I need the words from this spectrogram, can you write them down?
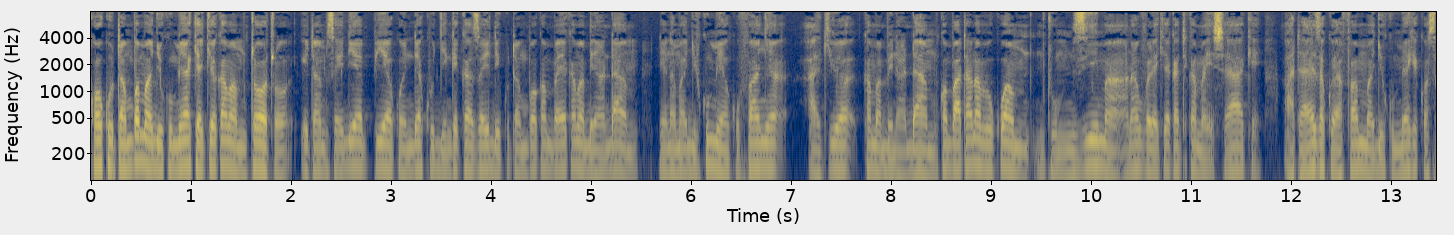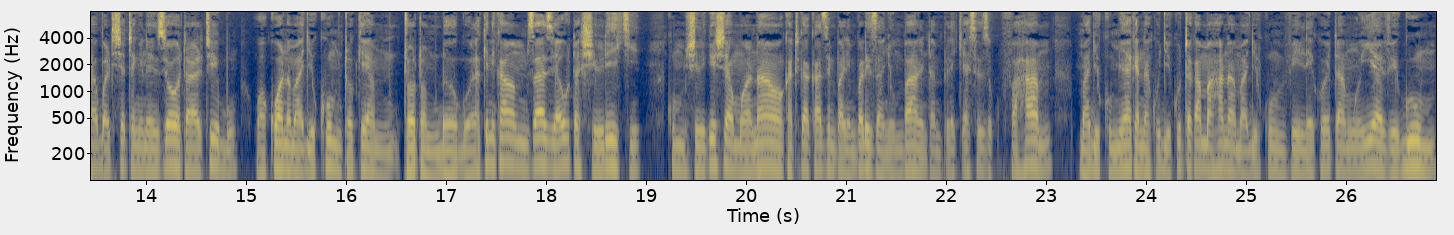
kwa kutambua majukumu yake akiwa kama mtoto itamsaidia pia kuendelea kujengeka zaidi kutambua kwamba yeye kama binadamu ni ana majukumu ya kufanya akiwa kama binadamu. Kwamba hata anavyokuwa mtu mzima anavyoelekea katika maisha yake ataweza kuyafahamu majukumu yake kwa sababu alishatengenezewa utaratibu wa kuwa na majukumu tokea mtoto mdogo. Lakini kama mzazi hautashiriki kumshirikisha mwanao katika kazi mbalimbali za nyumbani itampelekea siwezi kufahamu majukumu yake na kujikuta kama hana majukumu vile. Kwao itamuia vigumu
